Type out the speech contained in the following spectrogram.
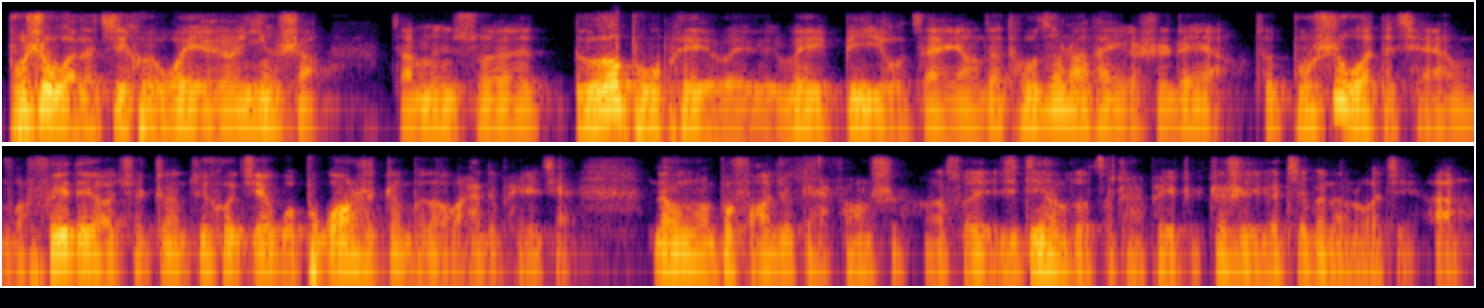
不是我的机会我也要硬上。咱们说德不配位位必有灾殃，在投资上它也是这样，这不是我的钱，我非得要去挣，最后结果不光是挣不到，我还得赔钱，那我们不妨就改方式啊，所以一定要做资产配置，这是一个基本的逻辑啊。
